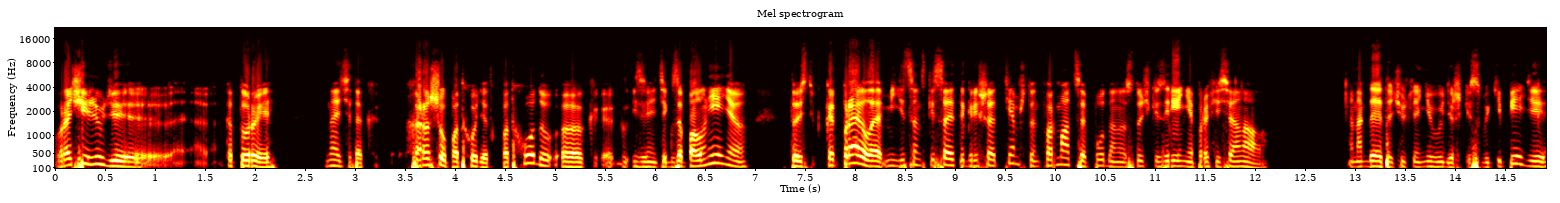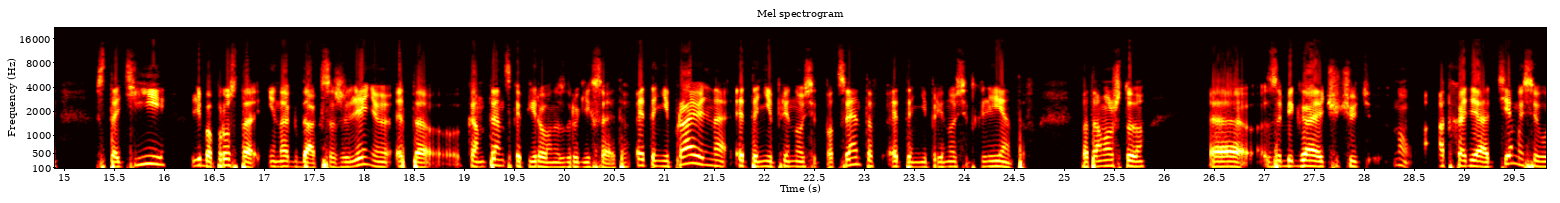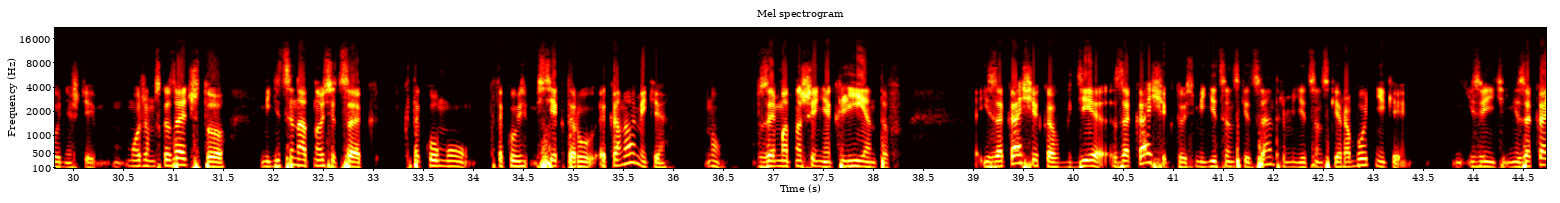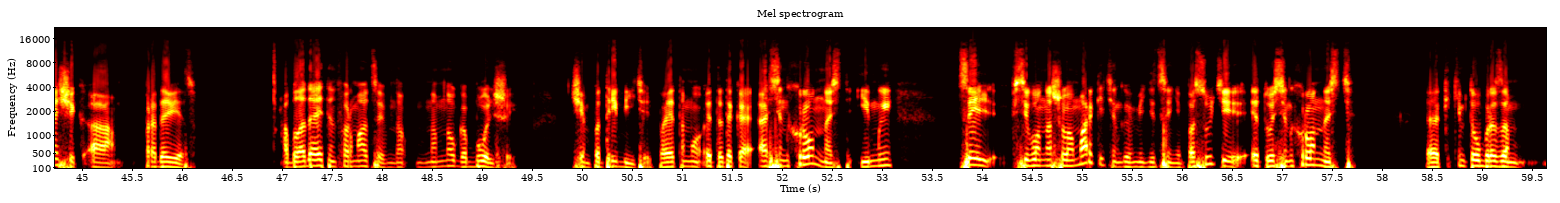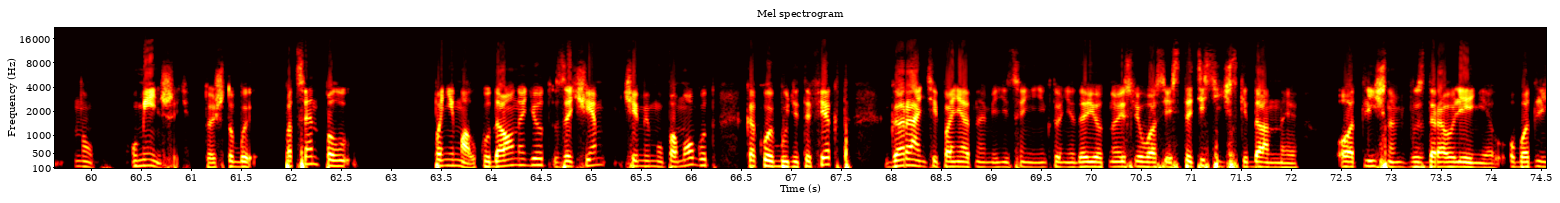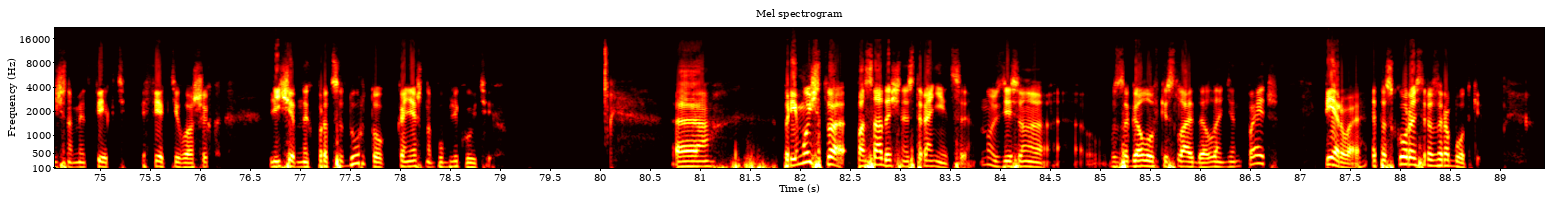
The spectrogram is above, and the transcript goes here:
Врачи – люди, э, которые, знаете, так хорошо подходят к подходу, э, к, извините, к заполнению. То есть, как правило, медицинские сайты грешат тем, что информация подана с точки зрения профессионала. Иногда это чуть ли не выдержки с Википедии, статьи, либо просто иногда, к сожалению, это контент скопирован из других сайтов. Это неправильно, это не приносит пациентов, это не приносит клиентов. Потому что, э, забегая чуть-чуть, ну, отходя от темы сегодняшней, можем сказать, что медицина относится к, к такому, к такому сектору экономики, ну, взаимоотношения клиентов и заказчиков, где заказчик, то есть медицинский центр, медицинские работники, извините, не заказчик, а продавец, обладает информацией намного большей, чем потребитель. Поэтому это такая асинхронность, и мы цель всего нашего маркетинга в медицине, по сути, эту асинхронность э, каким-то образом ну, уменьшить. То есть, чтобы пациент понимал, куда он идет, зачем, чем ему помогут, какой будет эффект. Гарантий, понятно, в медицине никто не дает, но если у вас есть статистические данные о отличном выздоровлении, об отличном эффекте, эффекте ваших лечебных процедур, то, конечно, публикуйте их. Э, преимущество посадочной страницы. Ну, здесь она в заголовке слайда landing page. Первое – это скорость разработки.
